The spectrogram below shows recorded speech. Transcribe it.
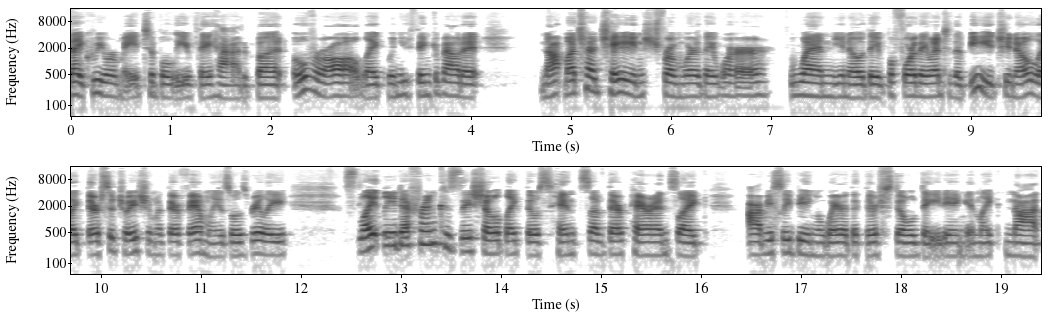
like we were made to believe they had. But overall, like when you think about it, not much had changed from where they were when, you know, they before they went to the beach, you know, like their situation with their families was really slightly different because they showed like those hints of their parents, like obviously being aware that they're still dating and like not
